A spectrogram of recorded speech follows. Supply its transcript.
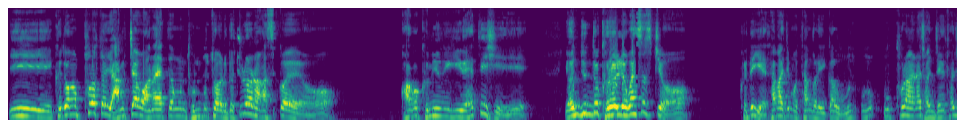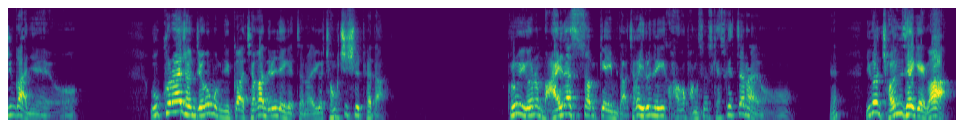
이 그동안 풀었던 양자 완화했던 돈부터 이렇게 줄여나갔을 거예요. 과거 금융위기 에 했듯이 연준도 그러려고 했었죠. 그런데 예상하지 못한 거니까 우, 우, 우크라이나 전쟁이 터진 거 아니에요. 우크라이나 전쟁은 뭡니까? 제가 늘 얘기했잖아요. 이거 정치 실패다. 그리고 이거는 마이너스 썸 게임이다. 제가 이런 얘기 과거 방송에서 계속 했잖아요. 예? 이건 전 세계가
